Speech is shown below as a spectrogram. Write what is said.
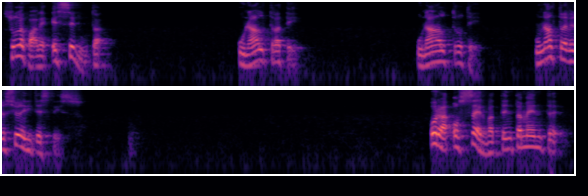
sulla quale è seduta un'altra te, un altro te, un'altra versione di te stesso. Ora osserva attentamente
